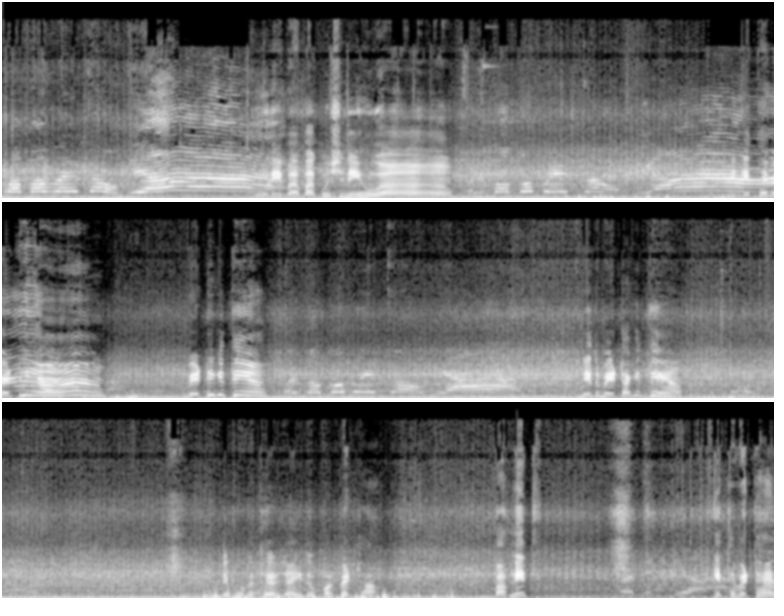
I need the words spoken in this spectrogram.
ਬਾਬਾ ਮੈਂ ਹੋ ਗਿਆ। ਬੁੜੀ ਬਾਬਾ ਕੁਛ ਨਹੀਂ ਹੁਆ। ਹੋ ਗਿਆ। ਕਿੱਥੇ ਬੈਠੀ ਆ? बेटी कितने हैं? नहीं तो बेटा कितने हैं? देखो कितने रजाई के ऊपर बैठा। पवनीत कितने बैठा है?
